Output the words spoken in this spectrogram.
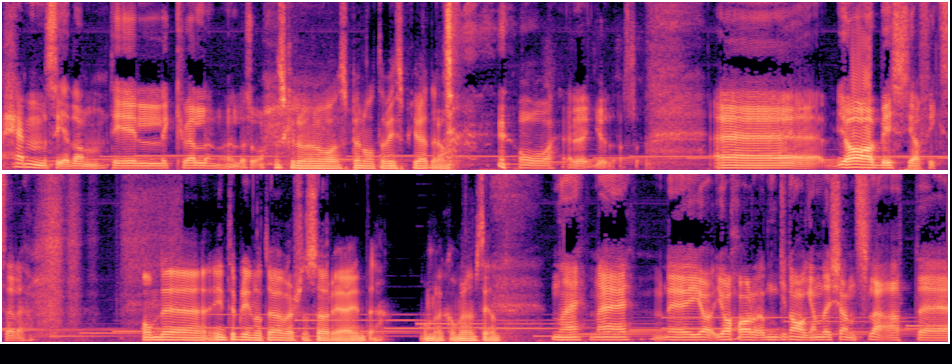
hem sedan till kvällen eller så? Det skulle vara spenat och vispgrädde då. Åh, herregud alltså. Eh, ja, visst, jag fixar det. Om det inte blir något över så sörjer jag inte. Om jag kommer hem sent. Nej, nej, nej jag, jag har en gnagande känsla att eh,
